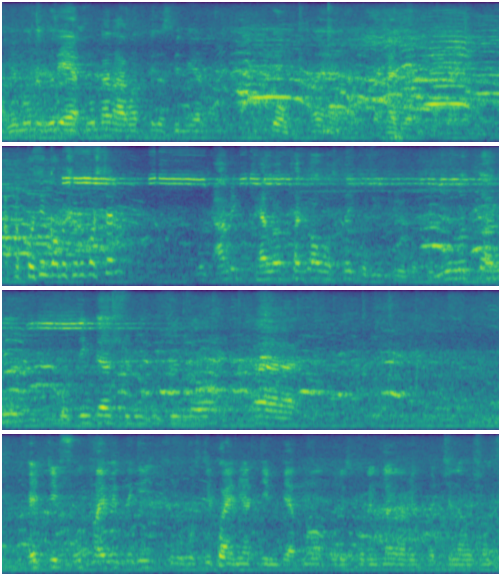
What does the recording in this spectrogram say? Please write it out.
আমি মনে করি এখন আর আমার থেকে সিনিয়র কম। হ্যাঁ আপনি কোচিং কবে শুরু করছেন? আমি খেলোয়াড় থাকা অবস্থায় কোচিং শুরু করছি। মূলত আমি কোচিংটা শুরু করছিল এইটটি ফোর ফাইভের থেকেই শুরু করছি পাইনিয়ার টিম নবাবপুর স্পোর্টিং ক্লাবে আমি করছিলাম ওই সময়।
